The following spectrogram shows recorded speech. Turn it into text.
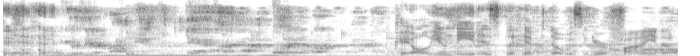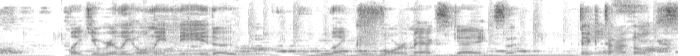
Because they're laughing. Yeah. Okay, all you need is the hypnose and you're fine. Like, you really only need, uh, like, four max gags. McDonald's?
